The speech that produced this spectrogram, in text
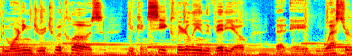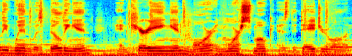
As the morning drew to a close, you can see clearly in the video that a westerly wind was building in and carrying in more and more smoke as the day drew on.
